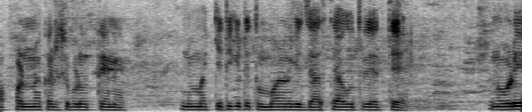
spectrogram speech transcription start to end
ಅಪ್ಪನ ಕರೆಸಿಬಿಡುತ್ತೇನೆ ನಿಮ್ಮ ಕಿಟಿಕಿಟಿ ತುಂಬ ನನಗೆ ಜಾಸ್ತಿ ಆಗುತ್ತಿದೆ ಅತ್ತೆ. ನೋಡಿ,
